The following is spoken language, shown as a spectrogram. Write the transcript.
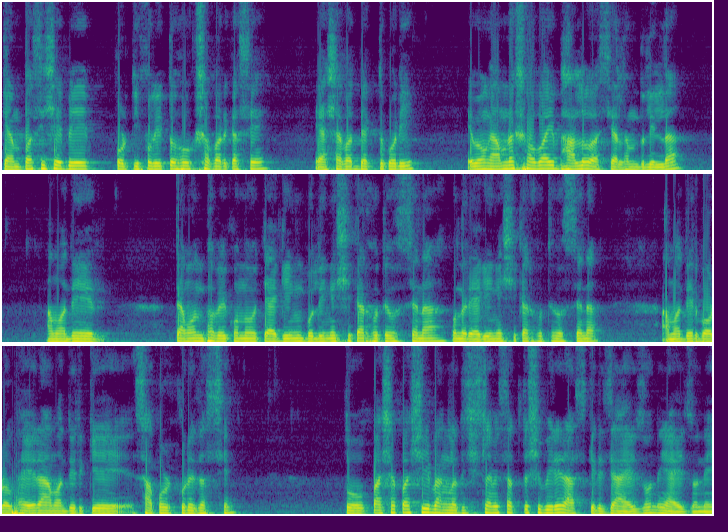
ক্যাম্পাস হিসেবে প্রতিফলিত হোক সবার কাছে এই আশাবাদ ব্যক্ত করি। এবং আমরা সবাই ভালো আছি, আলহামদুলিল্লাহ। আমাদের তেমনভাবে কোনো ট্যাগিং বোলিংয়ের শিকার হতে হচ্ছে না, কোনো র্যাগিংয়ের শিকার হতে হচ্ছে না। আমাদের বড় ভাইয়েরা আমাদেরকে সাপোর্ট করে যাচ্ছে। তো পাশাপাশি বাংলাদেশ ইসলামী ছাত্র শিবিরের আজকের যে আয়োজন, এই আয়োজনে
